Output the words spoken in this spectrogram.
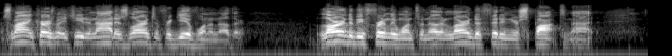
So my encouragement to you tonight is learn to forgive one another. Learn to be friendly one to another. Learn to fit in your spot tonight.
